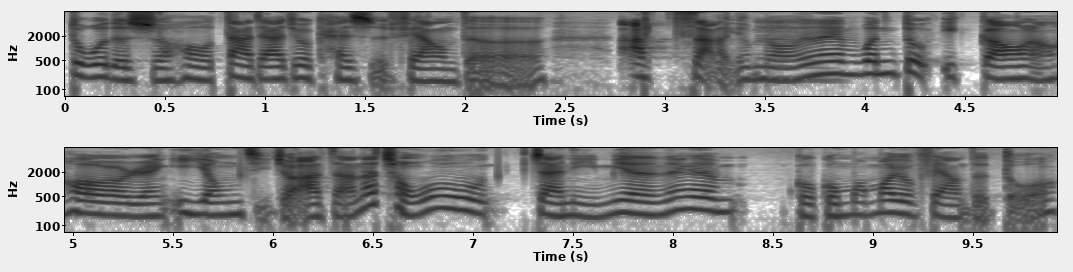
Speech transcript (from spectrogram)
多的时候，大家就开始非常的。阿杂有没有？因为温度一高，然后人一拥挤就阿杂。那宠物展里面那个狗狗、猫猫又非常的多，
